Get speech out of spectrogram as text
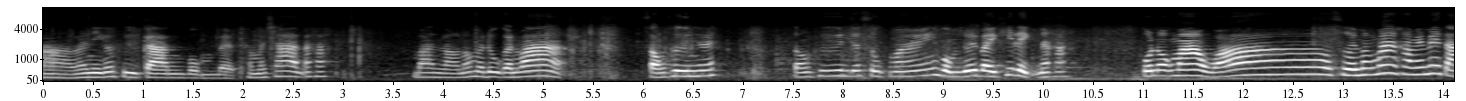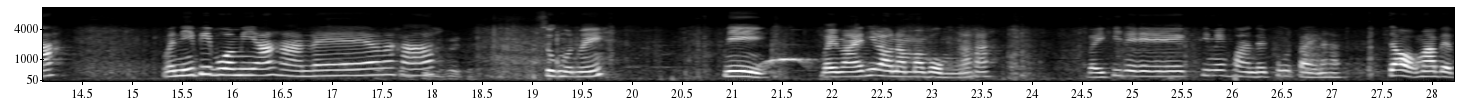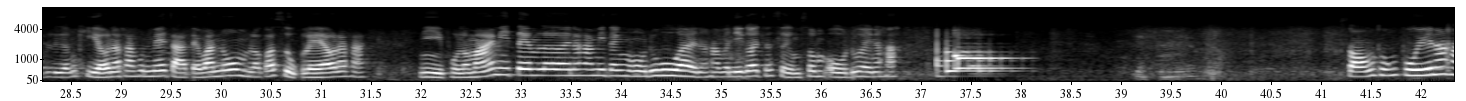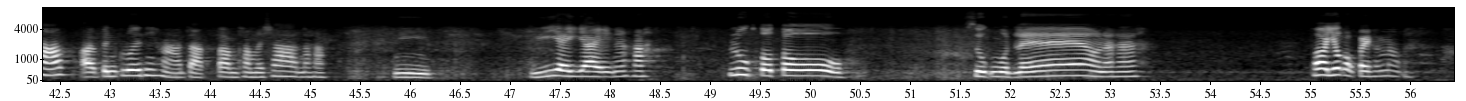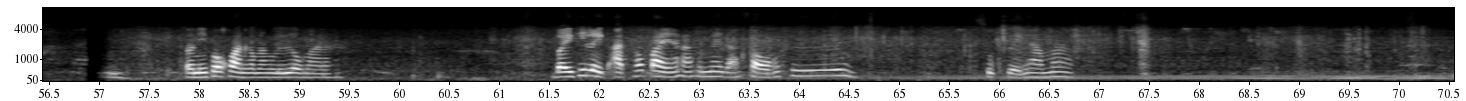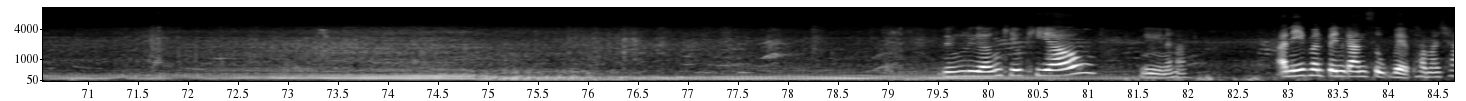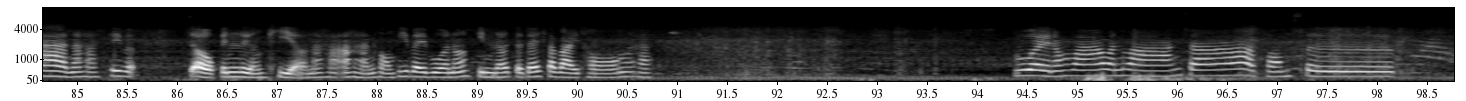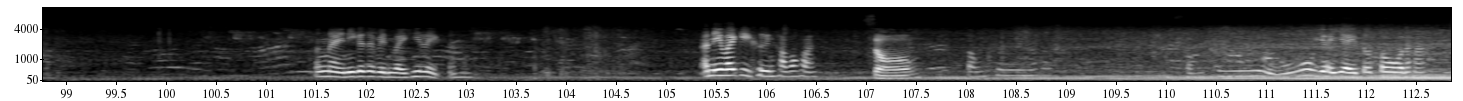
่ะและนี่ก็คือการบ่มแบบธรรมชาตินะคะ บ้านเราเนาะมาดูกันว่าสองคืนใช่ไหมสองคืนจะสุกไหมบ่มด้วยใบขี้เหล็กนะคะผลออกมาว้าว สวยมากๆค่ะแม่แม่จ๋าวันนี้พี่บัวมีอาหารแล้วนะคะ สุกหมดไหม นี่ ใบไม้ที่เรานำมาบ่มนะคะ ใบขี้เหล็กที่แม่ควานได้พูดไปนะคะ จะออกมาแบบเหลืองเขียวนะคะ คุณแม่จ๋าแต่ว่านุ่มแล้วก็สุกแล้วนะคะ นี่ผลไม้มีเต็มเลยนะคะ มีแตงโมด้วยนะคะ วันนี้ก็จะเสริมส้มโอด้วยนะคะสองถุงปุ๋ยนะคะอ่าเป็นกล้วยที่หาจากตามธรรมชาตินะคะ นี่หวีใหญ่ ๆนะคะ ลูกโตๆสุกหมดแล้วนะคะ พ่อยกออกไปข้างนอก อนนี้พ่อควานกำลังลื้อออกมานะคะใบขี้เหล็กอัดเข้าไปนะคะคุณแม่จ๋าสองคืน สุกสวยงามมาก เหลืองเหลืองๆเขียวเขียวๆนี่นะคะ อันนี้มันเป็นการสุกแบบธรรมชาตินะคะ ที่แบบ จะออกเป็นเหลืองเขียวนะคะ อาหารของพี่ใบบัวเนาะกินแล้วจะได้สบายท้องนะคะกล้วยน้ำว้าหวานหวานๆจ้า พร้อมเสิร์ฟข้างในนี่ก็จะเป็นใบขี้เหล็กนะคะ อันนี้ไว้กี่คืนคะพ่อควันสองสองคืนนะคะสองคืนโอ้โหใหญ่ๆโตๆนะคะ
